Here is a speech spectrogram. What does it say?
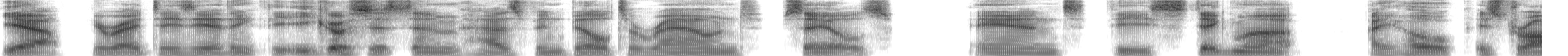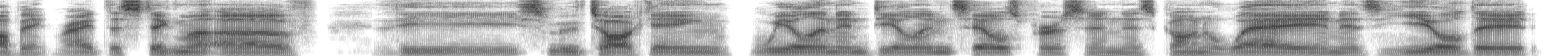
Yeah, you're right, Daisy. I think the ecosystem has been built around sales and the stigma, I hope, is dropping, right? The stigma of the smooth talking, wheeling and dealing salesperson has gone away and it's yielded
